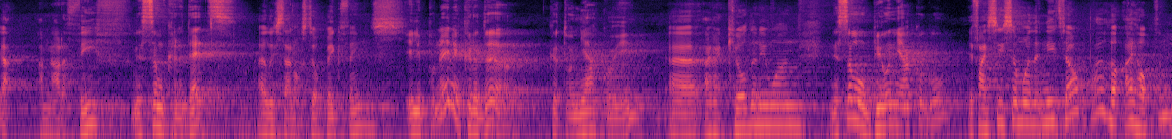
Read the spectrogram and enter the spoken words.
Yeah, I'm not a thief. не съм крадец. At least I don't steal big things. Или поне не крада, като някой. Uh, I killed anyone. Не съм убил някого. If I see someone that needs help, I help, I help them.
